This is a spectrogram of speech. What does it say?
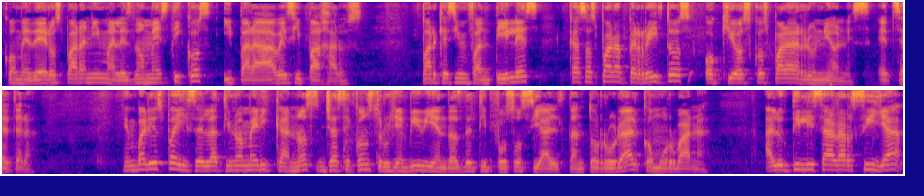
comederos para animales domésticos y para aves y pájaros, parques infantiles, casas para perritos o kioscos para reuniones, etc. En varios países latinoamericanos ya se construyen viviendas de tipo social, tanto rural como urbana. Al utilizar arcilla,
